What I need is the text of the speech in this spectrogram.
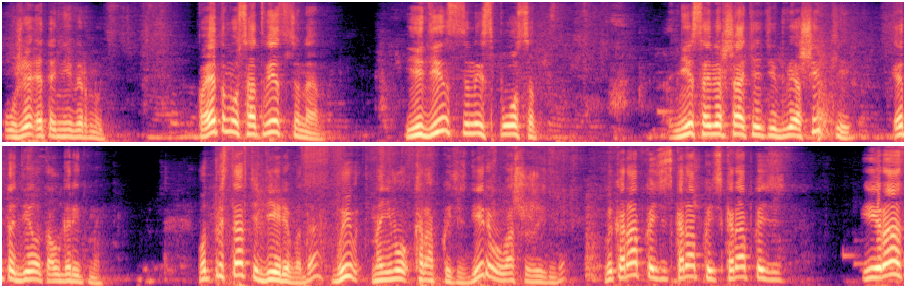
уже это не вернуть. Поэтому, соответственно, единственный способ не совершать эти две ошибки, это делать алгоритмы. Вот представьте дерево, да? Вы на него карабкаетесь. Дерево – ваша жизнь, да? Вы карабкаетесь, карабкаетесь, карабкаетесь. И раз,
